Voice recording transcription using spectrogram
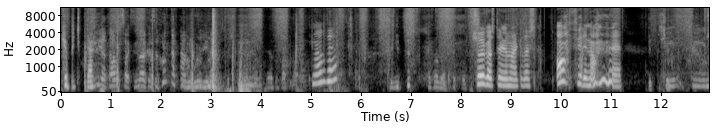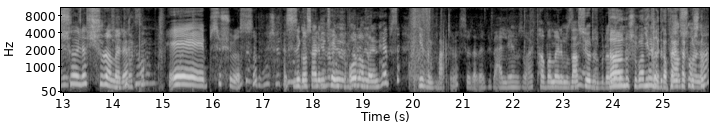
köpücükten. Bizi yatağın saksının arkasına hırt yaparım bu yine. Nerede? Gitti. Sokadan. Şöyle göstereyim arkadaşlar. Aferin anne. Gitti çek. Şöyle şuraları. Baksana. Hepsi şurası. Şey- Size gösterdiğim telin oraların hepsi bizim bahçemiz. Şurada da biberlerimiz var. Tavalarımızı asıyoruz Daha buraları. onu Şubat ayında kafaya Yıkadıktan takmıştım. sonra,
